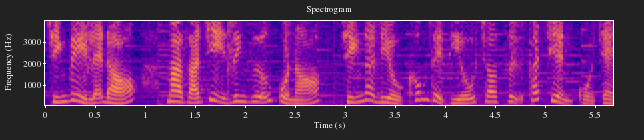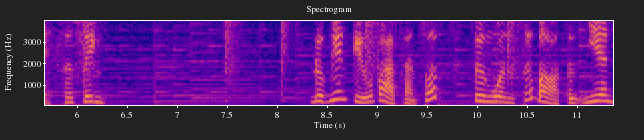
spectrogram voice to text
Chính vì lẽ đó mà giá trị dinh dưỡng của nó chính là điều không thể thiếu cho sự phát triển của trẻ sơ sinh. Được nghiên cứu và sản xuất từ nguồn sữa bò tự nhiên.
